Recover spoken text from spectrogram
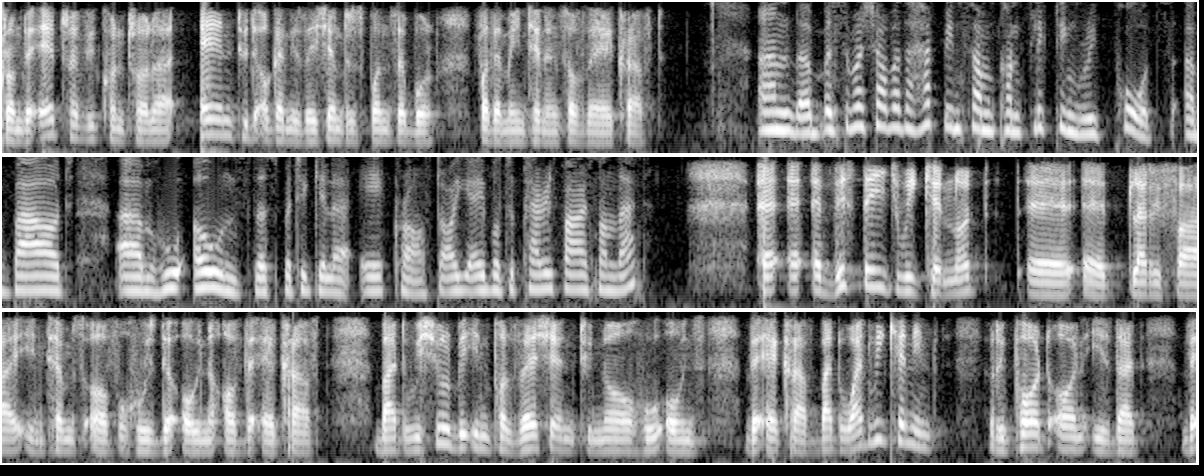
from the air traffic controller and to the organization responsible for the maintenance of the aircraft. And uh, Mr. Mashaba, there have been some conflicting reports about um, who owns this particular aircraft. Are you able to clarify us on that? At, this stage, we cannot uh, uh, clarify in terms of who's the owner of the aircraft, but we should be in possession to know who owns the aircraft. But what we can in- report on is that the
